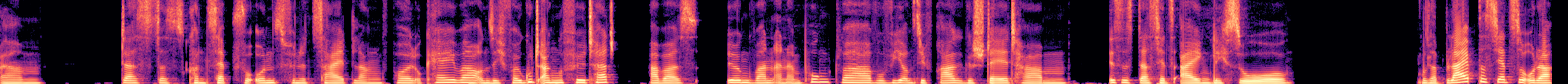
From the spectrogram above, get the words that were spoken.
ähm, dass das Konzept für uns für eine Zeit lang voll okay war und sich voll gut angefühlt hat, aber es irgendwann an einem Punkt war, wo wir uns die Frage gestellt haben, ist es das jetzt eigentlich so, oder bleibt es jetzt so, oder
